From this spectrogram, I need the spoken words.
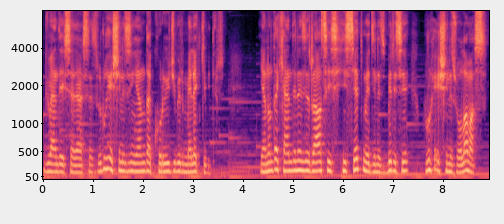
güvende hissedersiniz. Ruh eşinizin yanında koruyucu bir melek gibidir. Yanında kendinizi rahatsız hissetmediğiniz birisi ruh eşiniz olamaz.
